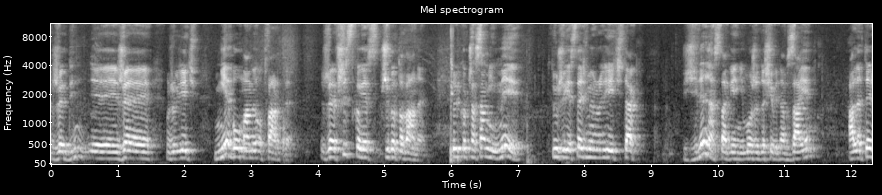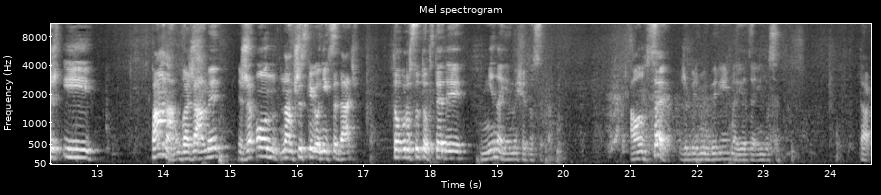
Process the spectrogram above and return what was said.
że, e, że może powiedzieć, niebo mamy otwarte, że wszystko jest przygotowane. Tylko czasami my, którzy jesteśmy, można powiedzieć, tak źle nastawieni może do siebie nawzajem, ale też i Pana uważamy, że On nam wszystkiego nie chce dać, to po prostu to wtedy nie najemy się dosyta. A On chce, żebyśmy byli najedzeni dosyta. Tak.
